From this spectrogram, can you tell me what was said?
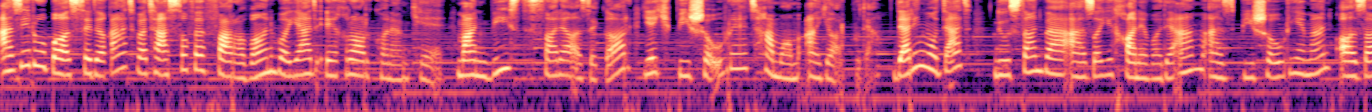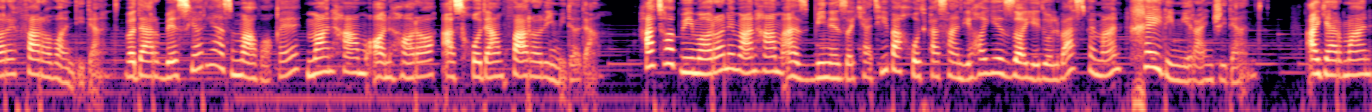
از این رو با صداقت و تأسف فراوان باید اقرار کنم که من 20 سال آزگار یک بیشعور تمام ایار بودم. در این مدت دوستان و اعضای خانواده ام از بیشعوری من آزار فراوان دیدند و در بسیاری از مواقع من هم آنها را از خودم فراری می دادم. حتی بیماران من هم از بینزاکتی و خودپسندی های زاید الوصف من خیلی می رنجیدند. اگر من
